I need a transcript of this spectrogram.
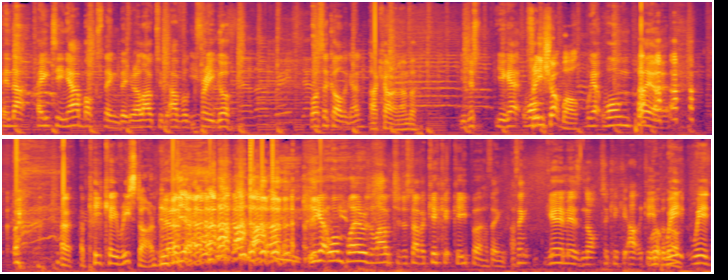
in that 18 yard box thing that you're allowed to have a free go. What's it called again? I can't remember. You just you get one, Free shot ball. We get one player. a, a PK restart. Yeah You get one player who's allowed to just have a kick at keeper. I think. I think game is not to kick it at the keeper. Well, we though. we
